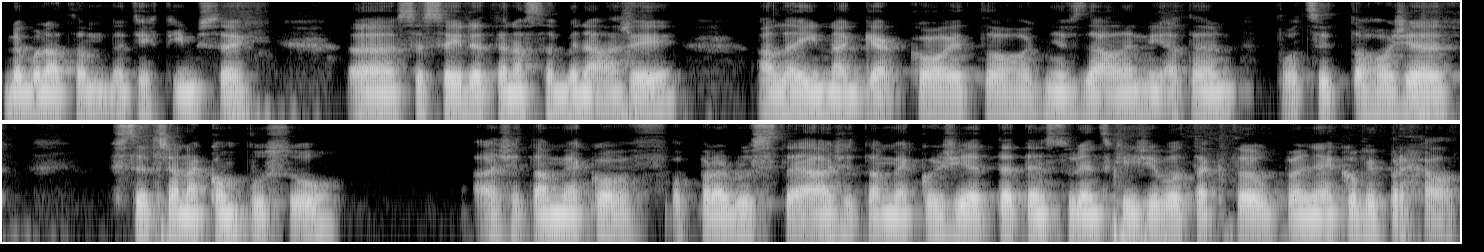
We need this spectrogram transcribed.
nebo na, tom, na těch Teamsech uh, se sejdete na semináři, ale jinak jako je to hodně vzdálený a ten pocit toho, že jste třeba na kompusu a že tam jako opravdu jste a že tam jako žijete ten studentský život, tak to úplně jako vyprchal.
